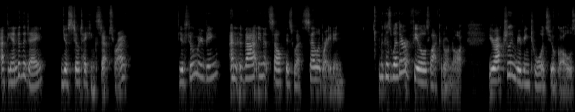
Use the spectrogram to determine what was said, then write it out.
At the end of the day, you're still taking steps, right? You're still moving, and that in itself is worth celebrating. Because whether it feels like it or not, you're actually moving towards your goals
